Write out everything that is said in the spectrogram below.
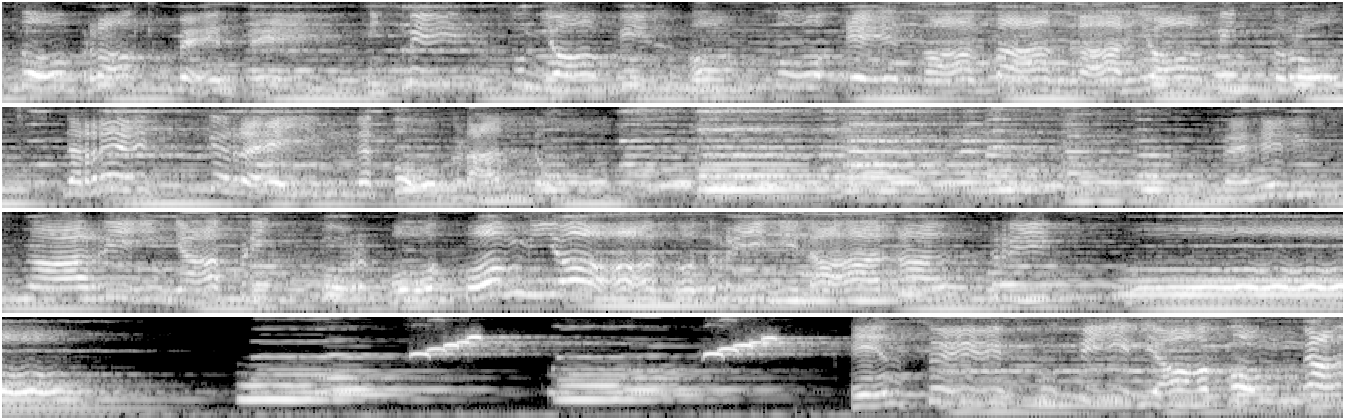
Så bra. Men det finns mer som jag vill ha. Så ensam vandrar jag min stråt. Det räcker ej med fåglalåt. Mig lyssnar inga flickor på Om jag så drillar aldrig så. En sötnos vill jag fånga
